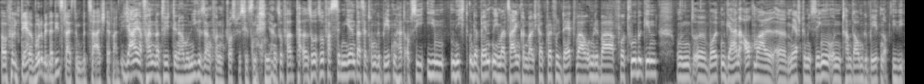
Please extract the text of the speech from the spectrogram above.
Und der wurde mit einer Dienstleistung bezahlt, Stefan. Ja, er fand natürlich den Harmoniegesang von Crosby, Stills Young so, so, so faszinierend, dass er darum gebeten hat, ob sie ihm nicht und der Band nicht mal zeigen können, weil ich glaube, Grateful Dead war unmittelbar vor Tourbeginn und äh, wollten gerne auch mal äh, mehrstimmig singen und haben darum gebeten, ob die, die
